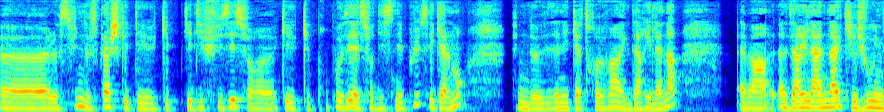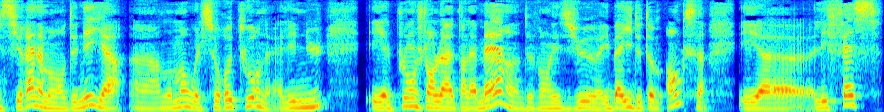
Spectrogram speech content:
Euh, le film de Splash qui, était, qui, est, diffusé sur, euh, qui est, est proposé sur Disney Plus également, film des années 80 avec Daryl Hannah eh ben, Daryl Anna qui joue une sirène, à un moment donné, il y a un moment où elle se retourne, elle est nue et elle plonge dans la dans la mer devant les yeux ébahis de Tom Hanks. Et euh, les fesses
